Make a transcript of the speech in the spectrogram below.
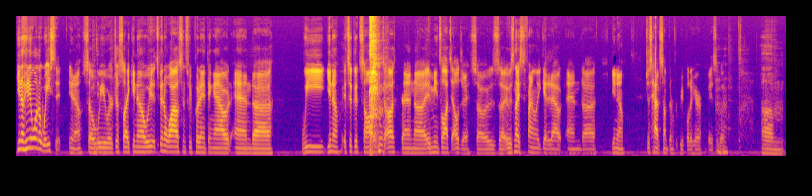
you know he didn't want to waste it. You know, so we were just like you know we, it's been a while since we put anything out, and uh, we you know it's a good song to us, and uh, it means a lot to LJ. So it was uh, it was nice to finally get it out, and uh, you know just have something for people to hear, basically. Um,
